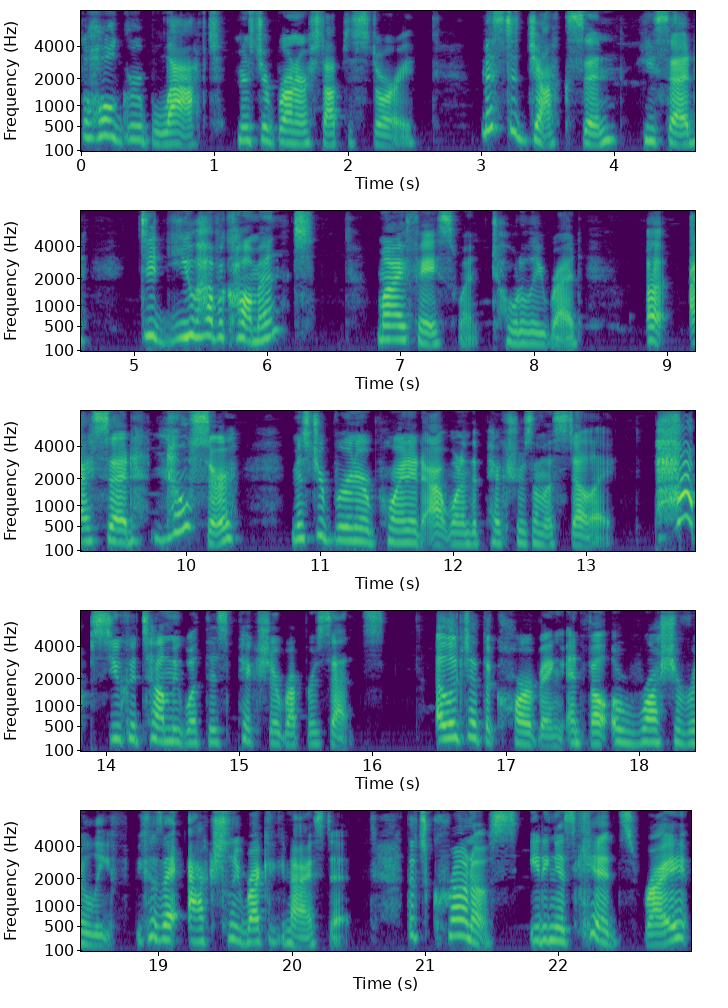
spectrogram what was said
The whole group laughed. Mr. Brunner stopped his story. Mr. Jackson, he said, did you have a comment? My face went totally red. Uh, I said, No, sir. Mr. Brunner pointed at one of the pictures on the stele. Perhaps you could tell me what this picture represents. I looked at the carving and felt a rush of relief because I actually recognized it. That's Kronos eating his kids, right?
